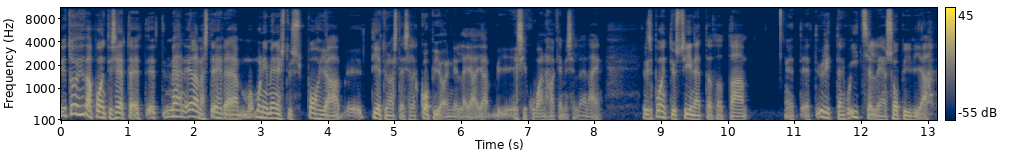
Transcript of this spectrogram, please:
ja tuo on hyvä pointti se, että, että, että mehän elämässä tehdään moni menestys pohjaa tietynasteiselle kopioinnille ja, ja esikuvan hakemiselle ja näin. Eli se pointti just siinä, että, tota, että, että yrittää niin itselleen sopivia –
